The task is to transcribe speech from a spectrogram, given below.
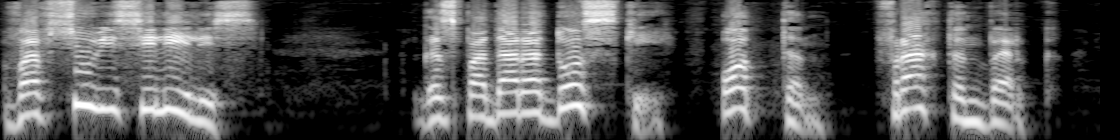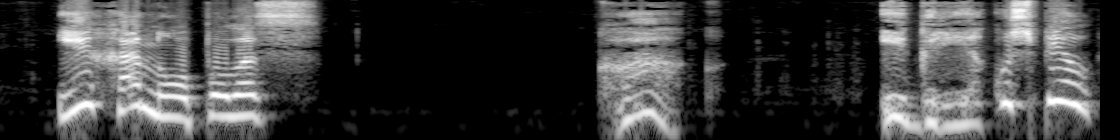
вовсю веселились. господа Радосский, Оттон, Фрахтенберг и Ханопулос. — Как? И грек успел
